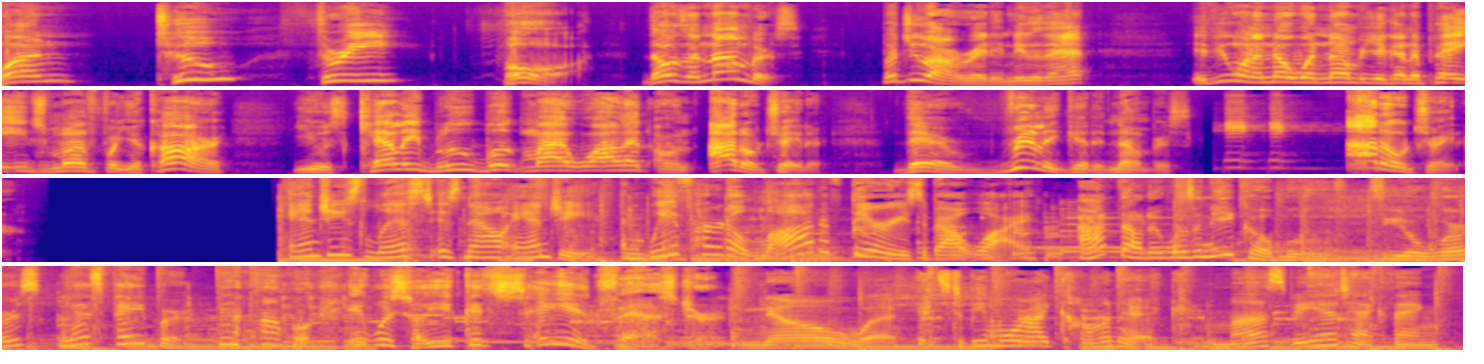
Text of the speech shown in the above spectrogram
One, two, three, four. Those are numbers. But you already knew that. If you want to know what number you're going to pay each month for your car, use Kelley Blue Book My Wallet on Auto Trader. They're really good at numbers. Auto Trader. Angie's list is now Angi, and we've heard a lot of theories about why. I thought it was an eco move. Fewer words, less paper. No, it was so you could say it faster. No, it's to be more iconic. Must be a tech thing.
